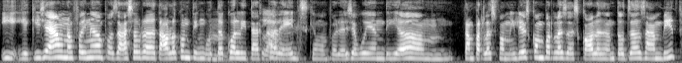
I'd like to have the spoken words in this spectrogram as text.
i, i aquí ja hi ha una feina de posar sobre la taula contingut mm, de qualitat clar. per ells, que m'apareix avui en dia, mm, tant per les famílies com per les escoles, en tots els àmbits,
